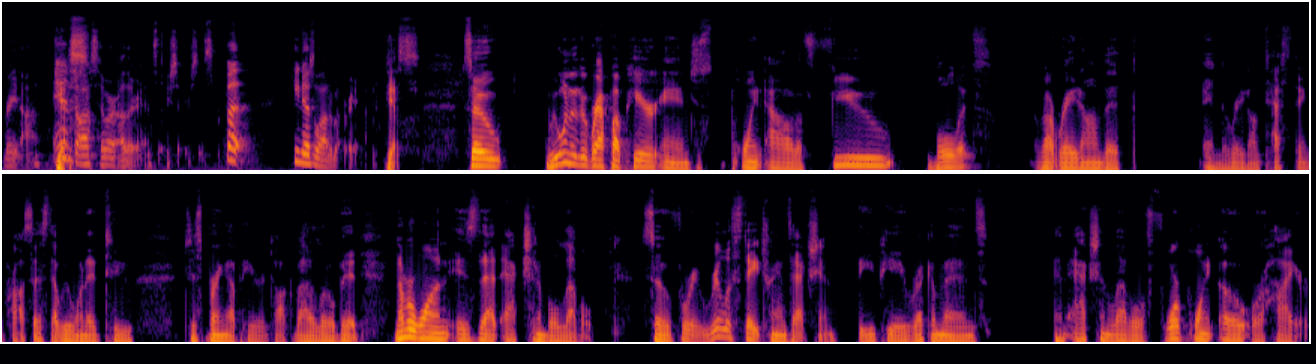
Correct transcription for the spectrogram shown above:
radon Yes. and also our other ancillary services. But he knows a lot about radon. Yes. So we wanted to wrap up here and just point out a few bullets about radon that and the radon testing process that we wanted to just bring up here and talk about a little bit. Number one is that actionable level. So for a real estate transaction, the EPA recommends an action level of 4.0 or higher.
